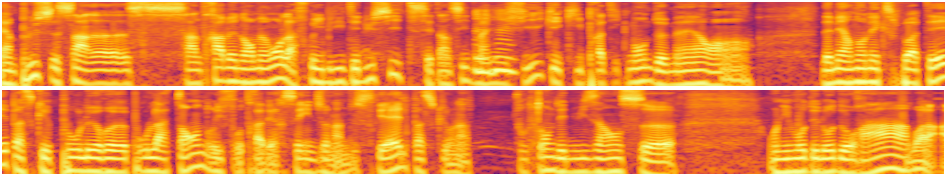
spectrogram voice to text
Et en plus, ça, ça entrave énormément la fruibilité du site. C'est un site Mhm. magnifique et qui pratiquement demeure, demeure non exploité parce que pour le pour l'attendre, il faut traverser une zone industrielle parce qu'on a tout le temps des nuisances euh, au niveau de l'odorat. Voilà.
